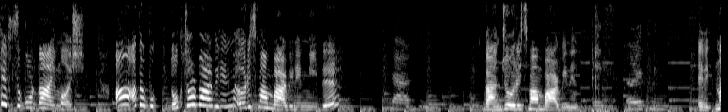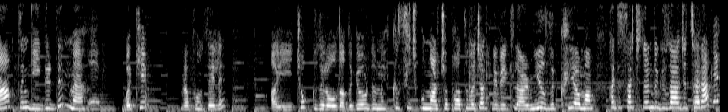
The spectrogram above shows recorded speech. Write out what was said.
Hepsi buradaymış. Aa ada bu Doktor Barbie'nin mi öğretmen Barbie'nin miydi? Tabii. Bence öğretmen Barbie'nin. Evet. Öğretmenim. Evet ne yaptın giydirdin mi? Evet. Bakayım Rapunzel'i. Ay çok güzel oldu adı gördün mü? Kız hiç bunlar çöpe atılacak bebekler mi? Yazık kıyamam. Hadi saçlarını da güzelce tara. Şimdi.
